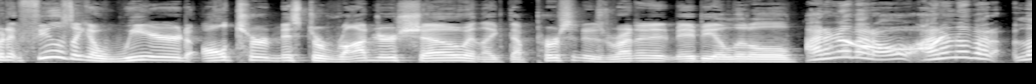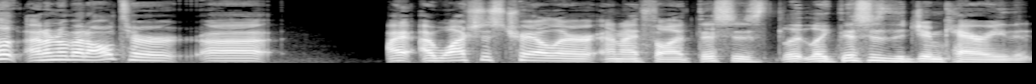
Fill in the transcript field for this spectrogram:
But it feels like a weird alter Mister Rogers show, and like the person who's running it maybe a little I don't know about all. I don't know about look. I don't know about Alter. Uh, I I watched this trailer and I thought this is like this is the Jim Carrey that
